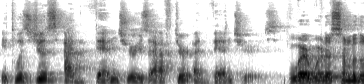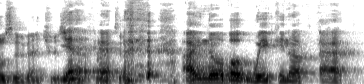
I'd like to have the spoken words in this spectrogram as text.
it was just adventures after adventures. Where what are some of those adventures? Yeah, to? I know about waking up at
